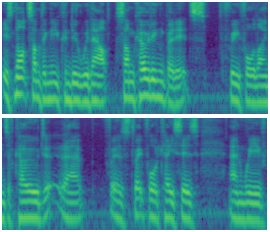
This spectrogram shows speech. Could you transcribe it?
it's not something that you can do without some coding, but it's three four lines of code uh, for straightforward cases, and we've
